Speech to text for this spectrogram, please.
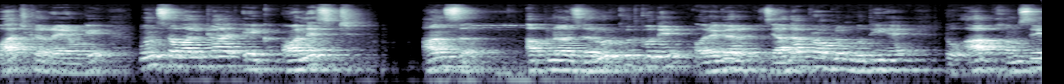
वॉच कर रहे होंगे, उन सवाल का एक ऑनेस्ट आंसर अपना ज़रूर खुद को दें और अगर ज़्यादा प्रॉब्लम होती है तो आप हमसे,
